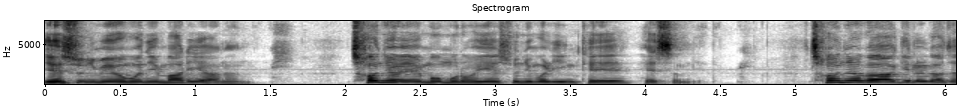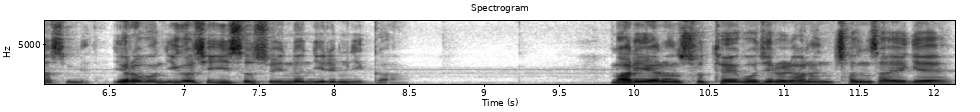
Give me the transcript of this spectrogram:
예수님의 어머니 마리아는 처녀의 몸으로 예수님을 잉태했습니다. 처녀가 아기를 가졌습니다. 여러분 이것이 있을 수 있는 일입니까? 마리아는 수태고지를 하는 천사에게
